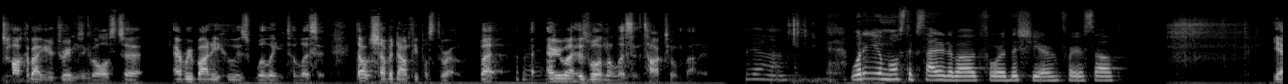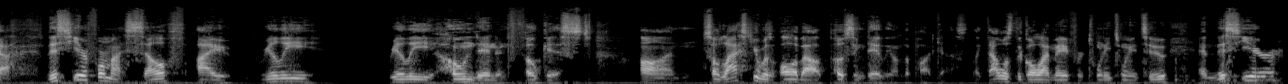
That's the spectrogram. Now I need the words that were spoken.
talk about your dreams and goals to everybody who is willing to listen. Don't shove it down people's throat, but right. everybody who's willing to listen, talk to them about it. Yeah. What are you most excited about for this year for yourself? Yeah, this year for myself, I really, really honed in and focused on. So last year was all about posting daily on the podcast. Like that was the goal I made for 2022. And this year,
